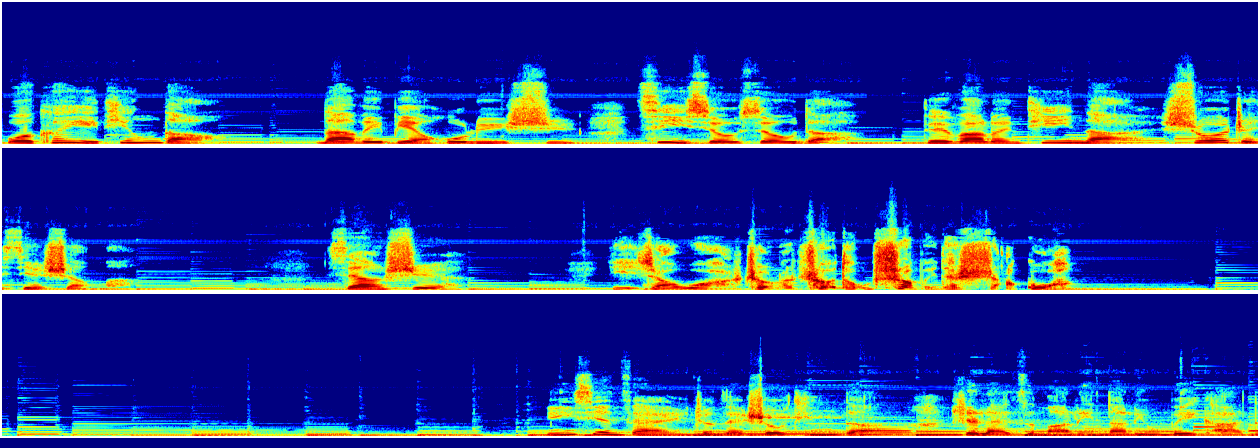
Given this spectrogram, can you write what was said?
我可以听到那位辩护律师气羞羞的对瓦伦蒂娜说着些什么，像是“你让我成了彻头彻尾的傻瓜。”您现在正在收听的是来自玛丽娜·柳贝卡的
